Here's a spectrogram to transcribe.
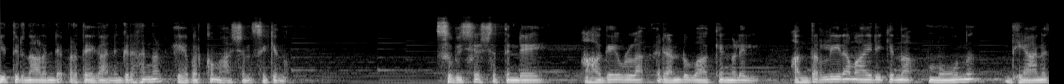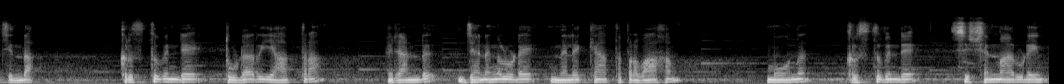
ഈ തിരുനാളിന്റെ പ്രത്യേക അനുഗ്രഹങ്ങൾ ഏവർക്കും ആശംസിക്കുന്നു. സുവിശേഷത്തിന്റെ ആകെയുള്ള രണ്ടു വാക്യങ്ങളിൽ അന്തർലീനമായിരിക്കുന്ന മൂന്ന് ധ്യാന ചിന്ത ക്രിസ്തുവിന്റെ തുടർ യാത്ര രണ്ട് ജനങ്ങളുടെ നിലയ്ക്കാത്ത പ്രവാഹം മൂന്ന് ക്രിസ്തുവിന്റെ ശിഷ്യന്മാരുടെയും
